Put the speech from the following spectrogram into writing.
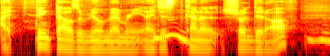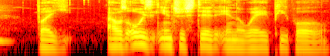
I think that was a real memory, and I just mm-hmm. kind of shrugged it off. Mm-hmm. But I was always interested in the way people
